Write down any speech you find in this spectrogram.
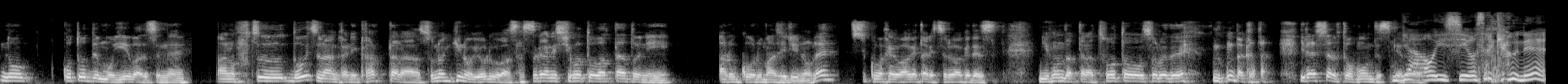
のことでも言えばですね、あの普通、ドイツなんかに勝ったら、その日の夜はさすがに仕事終わった後に、アルコール混じりのね、宿杯をあげたりするわけです。日本だったら相当それで 飲んだ方いらっしゃると思うんですけいや、ど、美味しいお酒をね。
